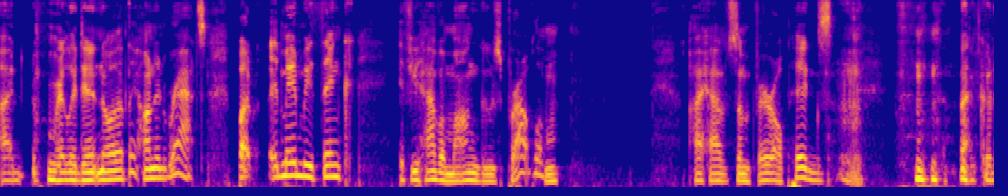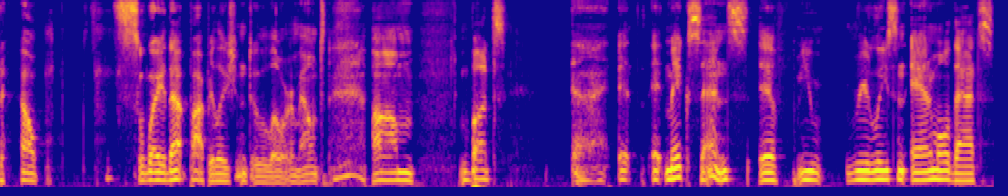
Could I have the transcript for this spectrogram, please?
I really didn't know that they hunted rats, but it made me think if you have a mongoose problem, I have some feral pigs that could help sway that population to a lower amount. Um, but uh, it it makes sense if you release an animal that's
